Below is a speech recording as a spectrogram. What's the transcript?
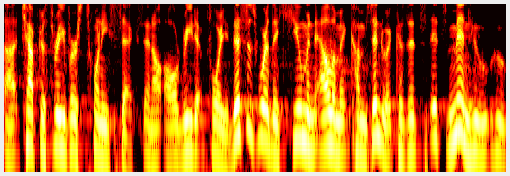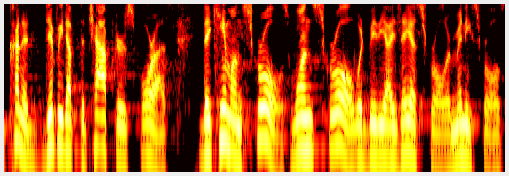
uh, chapter 3 verse 26 and I'll, I'll, read it for you this is where the human element comes into it because it's it's men who who kind of divvied up the chapters for us they came on scrolls one scroll would be the isaiah scroll or many scrolls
